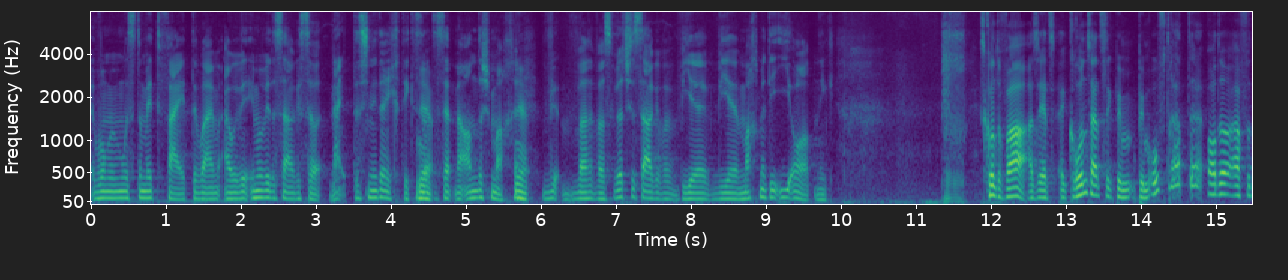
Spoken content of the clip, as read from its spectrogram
wo man muss damit fighten, wo einem auch immer wieder sagen so, nein, das ist nicht richtig, so, Ja. das sollte man anders machen. Ja. Wie, was, was würdest du sagen, wie, wie macht man die Einordnung? Es kommt darauf an. Also jetzt äh, grundsätzlich beim, beim Auftreten oder einfach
